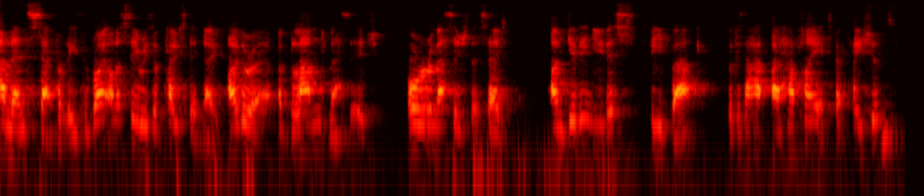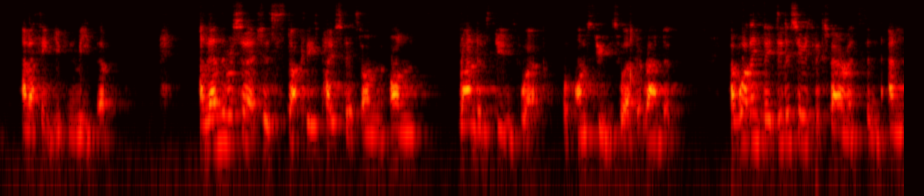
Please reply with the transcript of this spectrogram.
and then separately to write on a series of post-it notes either a, a bland message or a message that said, "I'm giving you this feedback because I, ha- I have high expectations, and I think you can meet them." And then the researchers stuck these post-its on on random students' work, or on students' work at random. And what they, they did a series of experiments, and, and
